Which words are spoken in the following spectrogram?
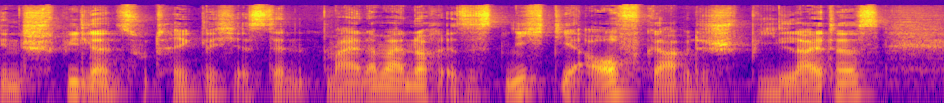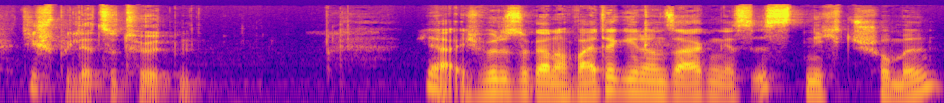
den Spielern zuträglich ist. Denn meiner Meinung nach ist es nicht die Aufgabe des Spielleiters, die Spieler zu töten. Ja, ich würde sogar noch weitergehen und sagen, es ist nicht Schummeln,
